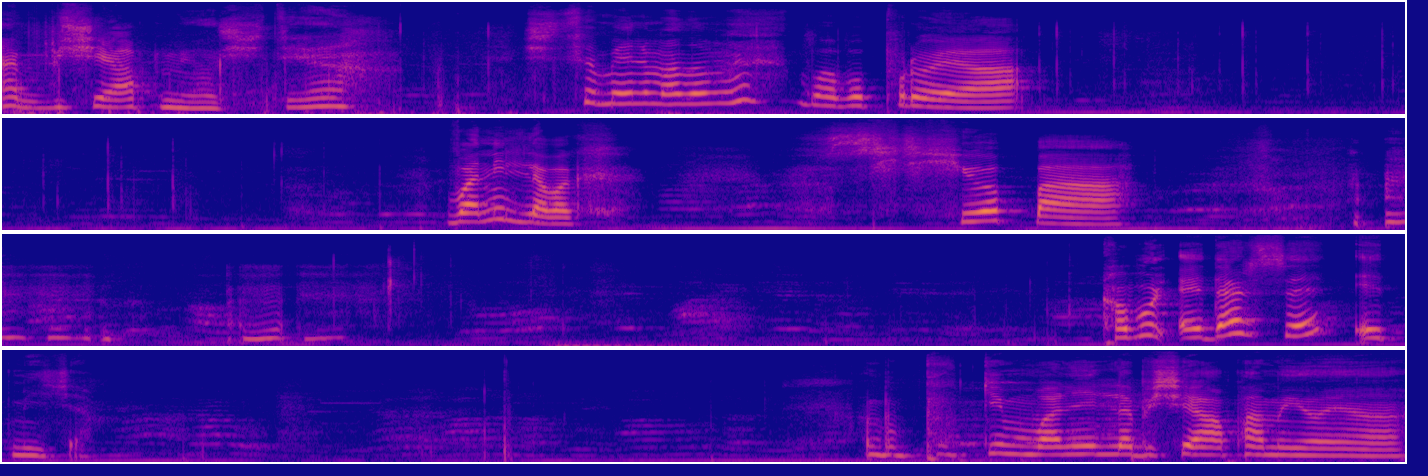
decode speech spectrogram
Abi bir şey yapmıyor işte. İşte benim adamı baba pro ya. Vanilla bak. Hoppa. Kabul ederse etmeyeceğim. Pukin vanilla bir şey yapamıyor ya.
